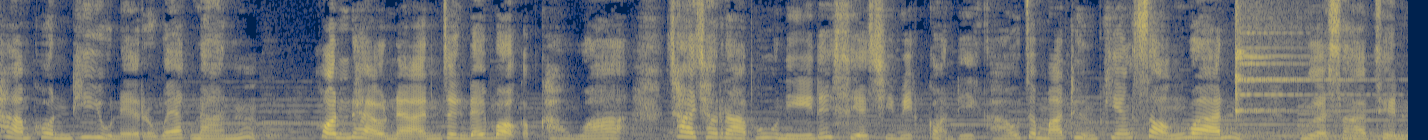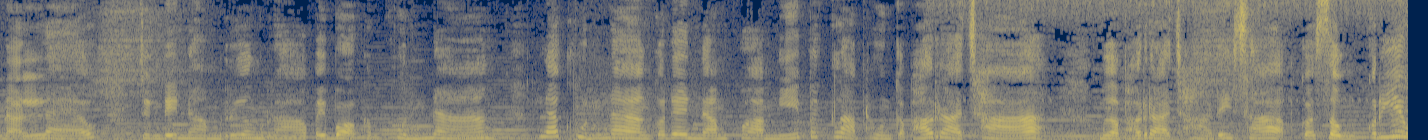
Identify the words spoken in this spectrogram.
ถามคนที่อยู่ในระแวกนั้น คนแถวนั้นจึงได้บอกกับเขาว่า ชายชราผู้นี้ได้เสียชีวิตก่อนที่เขาจะมาถึงเพียงสองวัน เมื่อทราบเช่นนั้นแล้ว จึงได้นำเรื่องราวไปบอกกับขุนนาง และขุนนางก็ได้นำความนี้ไปกราบทูลกับพระราชา เมื่อพระราชาได้ทราบก็ส่งกริ้ว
